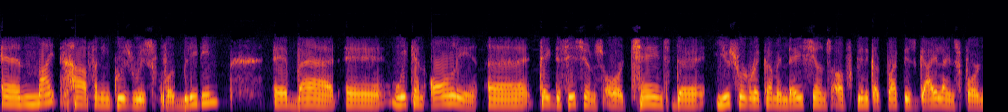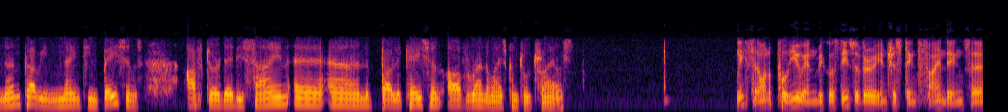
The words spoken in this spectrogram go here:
and might have an increased risk for bleeding. Uh, but uh, we can only uh, take decisions or change the usual recommendations of clinical practice guidelines for non-COVID-19 patients after the design uh, and publication of randomized controlled trials. Lisa, I want to pull you in because these are very interesting findings. Uh,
